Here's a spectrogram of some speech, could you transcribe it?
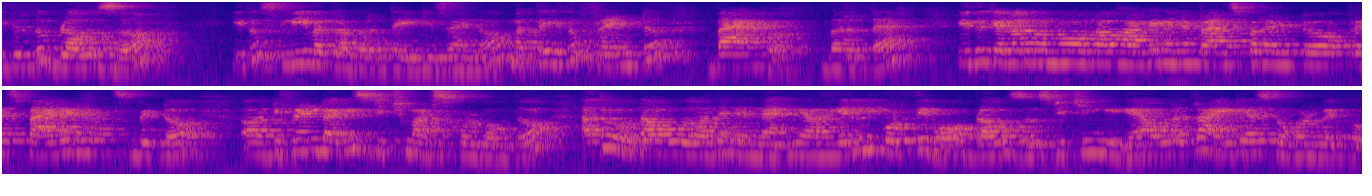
ಇದ್ರದ್ದು ಬ್ಲೌಸ್. ಇದು ಸ್ಲೀವ್ ಹತ್ರ ಬರುತ್ತೆ ಈ ಡಿಸೈನು. ಮತ್ತೆ ಇದು ಫ್ರಂಟ್ ಬ್ಯಾಕ್ ಬರುತ್ತೆ. ಇದಕ್ಕೆಲ್ಲನೂ ನಾವು ಹಾಗೇನೇ ಟ್ರಾನ್ಸ್ಪರೆಂಟ್ ಪ್ಲಸ್ ಪ್ಯಾಡೆಡ್ ಹಾಕ್ಸ್ಬಿಟ್ಟು ಡಿಫ್ರೆಂಟ್ ಆಗಿ ಸ್ಟಿಚ್ ಮಾಡಿಸ್ಕೊಳ್ಬಹುದು. ಅದು ನಾವು ಅದೇ ಎಲ್ಲಿ ಕೊಡ್ತೀವೋ ಬ್ಲೌಸ್ ಸ್ಟಿಚಿಂಗಿಗೆ ಅವ್ರ ಹತ್ರ ಐಡಿಯಾಸ್ ತಗೊಳ್ಬೇಕು.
